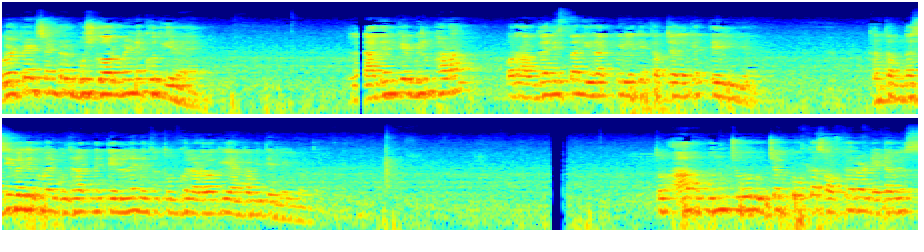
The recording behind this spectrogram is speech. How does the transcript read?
world trade centre Bush government ने खुद गिराया है। लादेन के बिल फाड़ा और अफ़गानिस्तान, इराक पे लेके कब्जा लेके तेल लिया। खत्म। नसीब है कि तुम्हारे गुजरात में तेल ले नहीं तो तुमको लड़वा के यहाँ का भी तेल ले लिया होता। तो आप उन चोर उच्चकों का सॉफ्टवेयर और डेटाबेस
